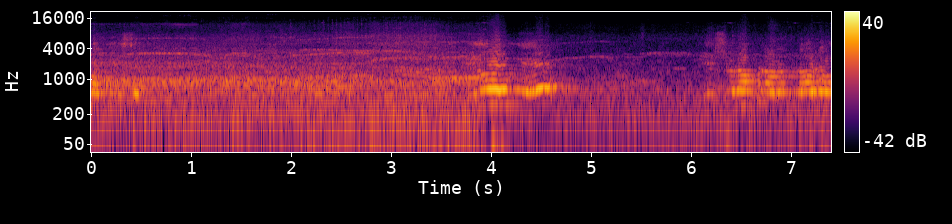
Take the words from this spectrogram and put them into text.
ಪರ್ಮಿಷನ್ ಇನ್ನೊಂದು ಇಲ್ಲಿ ಈಶ್ವರಪ್ಪನವರಂತವರು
